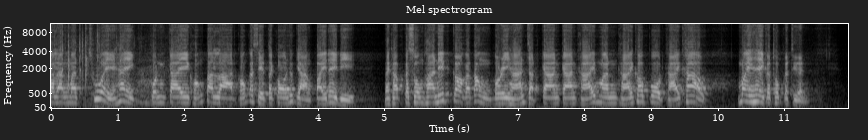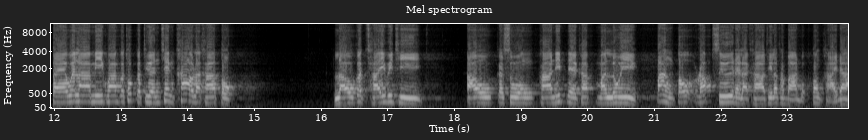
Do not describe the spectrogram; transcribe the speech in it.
กำลังมาช่วยให้กลไกของตลาดของเกษตรกรทุกอย่างไปได้ดีนะครับกระทรวงพาณิชย์ก็ต้องบริหารจัดการการขายมันขายข้าวโพดขายข้าว ไม่ให้กระทบกระเทือน แต่เวลามีความกระทบกระเทือน เช่นข้าวราคาตก เราก็ใช้วิธีเอากระทรวงพาณิชย์เนี่ยครับมาลุยตั้งโต๊ะรับซื้อในราคาที่รัฐบาลบอกต้องขายได้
